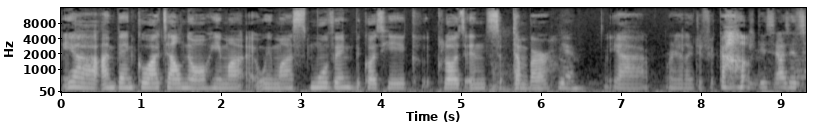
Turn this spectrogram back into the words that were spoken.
Yeah, and then Coatel, no, he mu- we must move in because he c- closed in September. Yeah. Yeah, really difficult. This AZC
